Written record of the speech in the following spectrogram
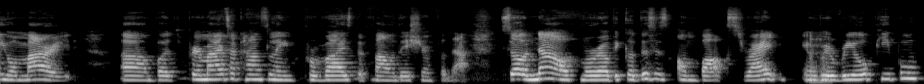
you're married. Um, but premarital counseling provides the foundation for that. So now, Morel, because this is unboxed, right? And mm-hmm. we're real people,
